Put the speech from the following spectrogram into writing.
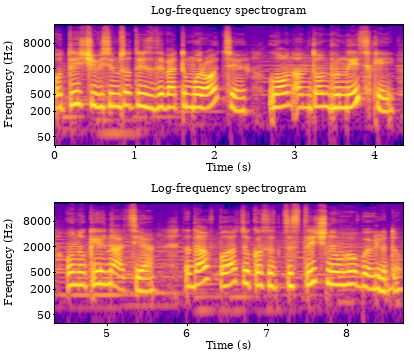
У 1839 році Леон Антон Бруницький, онук Ігнація, надав палацу класицистичного вигляду.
